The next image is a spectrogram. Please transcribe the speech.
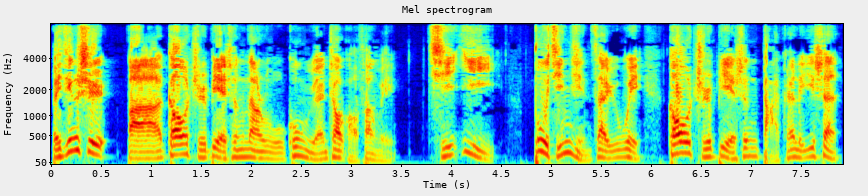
北京市把高职毕业生纳入公务员招考范围，其意义不仅仅在于为高职毕业生打开了一扇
